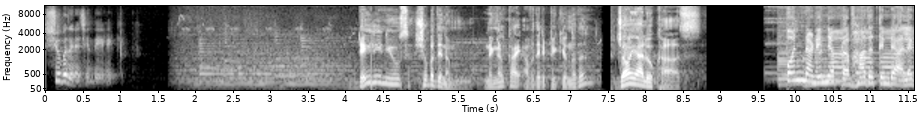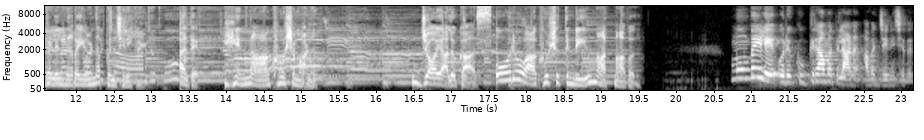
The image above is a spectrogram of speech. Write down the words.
ശുഭദിന ചിന്തയിലേക്ക് ഡെയിലി ന്യൂസ് ശുഭദിനം നിങ്ങൾക്കായി അവതരിപ്പിക്കുന്നത് ജോയ ലൂക്കാസ്. പൊന്നണിഞ്ഞ പ്രഭാതത്തിന്റെ അലകളിൽ നിറയുന്ന പുഞ്ചിരികൾ. അതെ എന്ന ആഘോഷമാണ് ജോയ് ആലുക്കാസ് ഓരോ ആഘോഷത്തിന്റെയും ആത്മാവ്. മുംബൈയിലെ ഒരു കുഗ്രാമത്തിലാണ് അവൻ ജനിച്ചത്.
